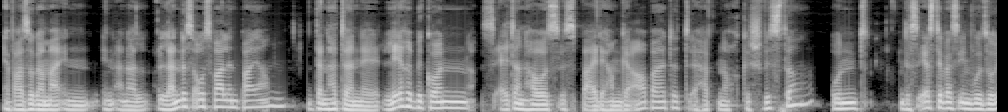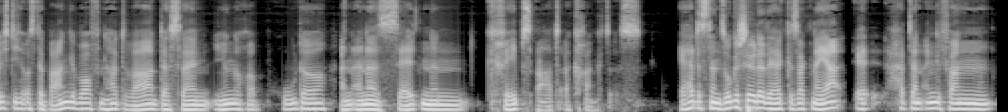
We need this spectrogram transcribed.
Er war sogar mal in, in einer Landesauswahl in Bayern. Dann hat er eine Lehre begonnen. Das Elternhaus ist, beide haben gearbeitet. Er hat noch Geschwister. Und das erste, was ihn wohl so richtig aus der Bahn geworfen hat, war, dass sein jüngerer Bruder an einer seltenen Krebsart erkrankt ist. Er hat es dann so geschildert, er hat gesagt, na ja, er hat dann angefangen,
